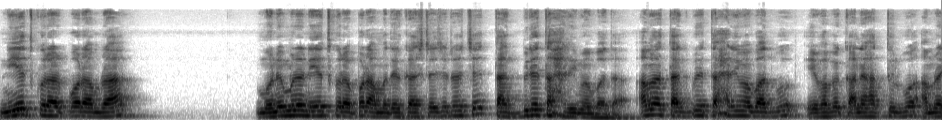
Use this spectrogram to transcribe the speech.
নিয়ত করার পর আমরা মনে মনে নিয়ত করার পর আমাদের কাজটা যেটা হচ্ছে তাকবিরে তাহারিমা বাঁধা। আমরা তাকবিরে তাহারিমা বাঁধবো, এভাবে কানে হাত তুলবো। আমরা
